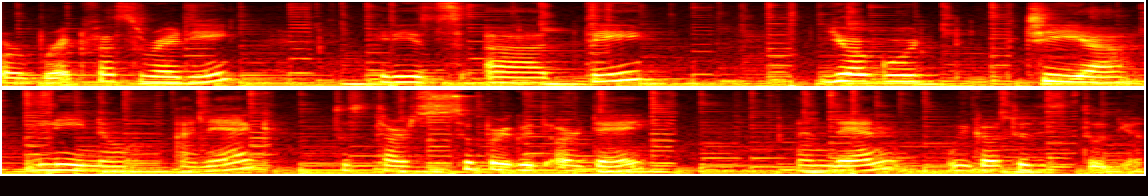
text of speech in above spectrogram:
our breakfast ready. It is uh, tea, yogurt, chia, lino, and egg to start super good our day. And then we go to the studio.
